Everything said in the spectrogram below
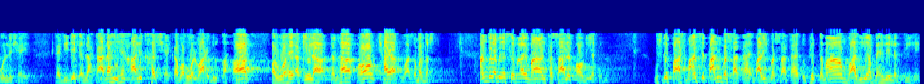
कुल्ल शय कह दीजिए कि अल्लाह ताला ही है खालिक हर शय का वह अलवाहिदुल कहार, और वह है अकेला, तनहा और छाया हुआ, ज़बरदस्त। अंदर मिन समाय मान फसालत औदियतुल उसने पासमान से पानी बरसाता है, बारिश बरसाता है तो फिर तमाम वादियाँ बहने लगती हैं।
